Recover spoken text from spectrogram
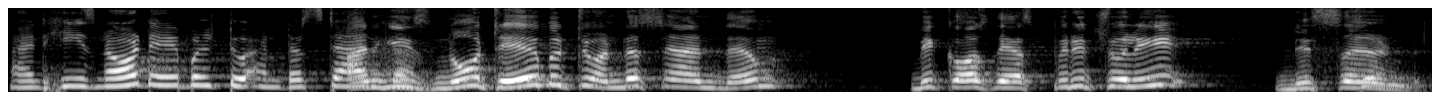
And he is not able to understand and he is not able to understand them because they are spiritually discerned.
